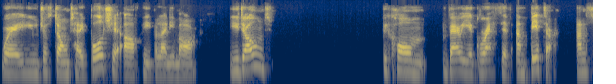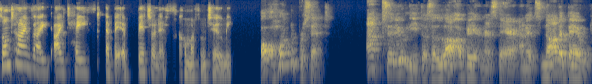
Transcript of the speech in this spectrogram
where you just don't take bullshit off people anymore. You don't become very aggressive and bitter. And sometimes I, I taste a bit of bitterness coming from Tumi. Oh, 100%. Absolutely. There's a lot of bitterness there. And it's not about,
